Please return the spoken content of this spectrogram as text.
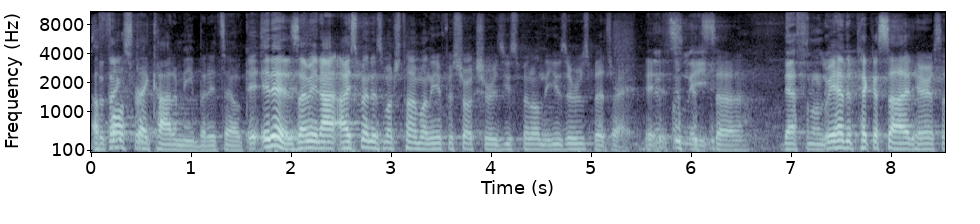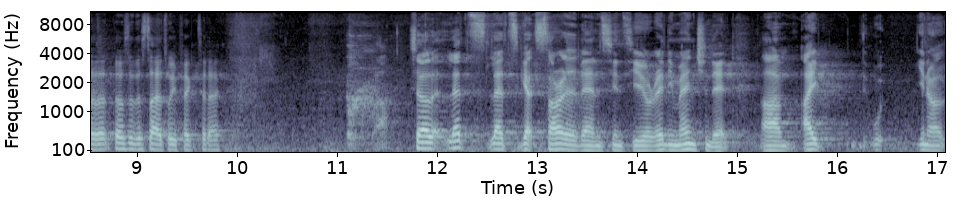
A so false for, dichotomy, but it's okay. it, it is. I mean, I, I, spend as much time on the infrastructure as you spend on the users, but right. it's, Definitely. It's, uh, Definitely. We had to pick a side here, so that, those are the sides we picked today. So let's let's get started then, since you already mentioned it. Um, I, you know,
